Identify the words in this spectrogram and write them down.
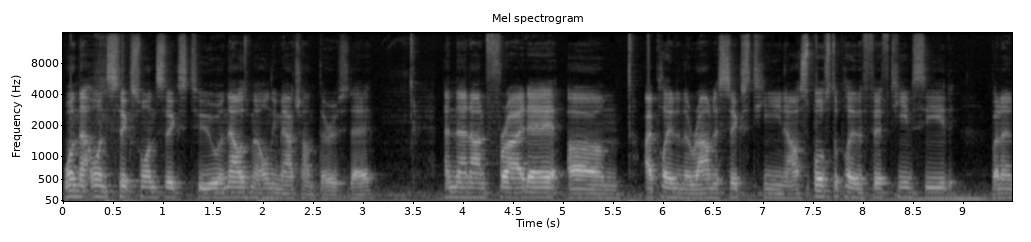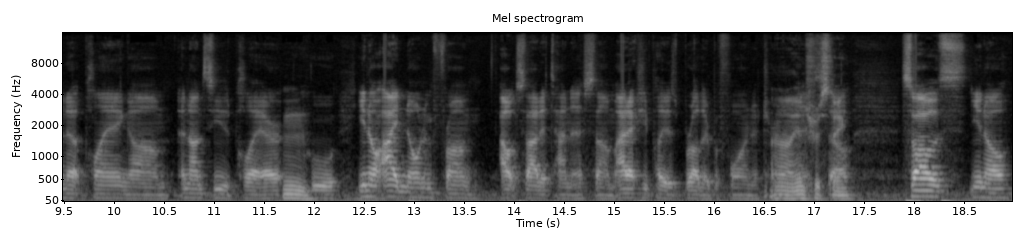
won that one 6-1, 6-2, and that was my only match on Thursday. And then on Friday, um, I played in the round of 16. I was supposed to play the 15 seed but ended up playing um, an unseeded player mm. who, you know, I'd known him from outside of tennis. Um, I'd actually played his brother before in a ah, tournament. Oh, interesting. So, so I was, you know,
